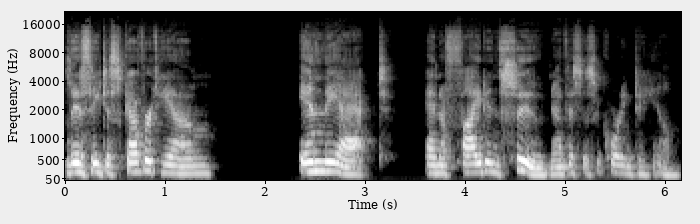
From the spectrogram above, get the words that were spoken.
Lizzie discovered him in the act, and a fight ensued. Now, this is according to him.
